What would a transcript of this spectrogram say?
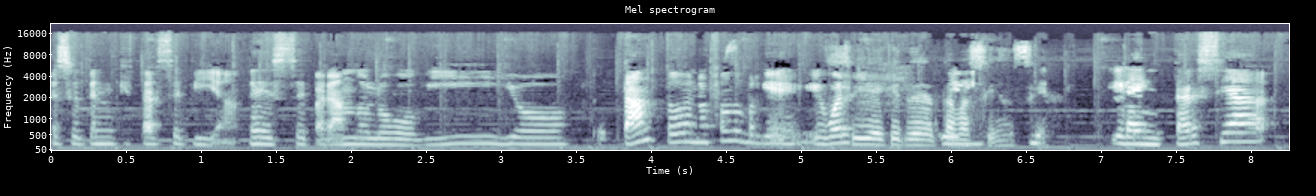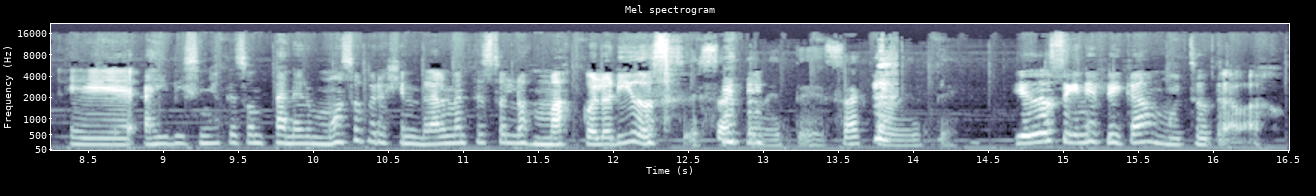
Eso de tener que estar cepillando, eh, separando los ovillos, tanto en el fondo, porque igual. Sí, hay que tener la paciencia. La intarsia eh, hay diseños que son tan hermosos, pero generalmente son los más coloridos. Exactamente, exactamente. y eso significa mucho trabajo.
